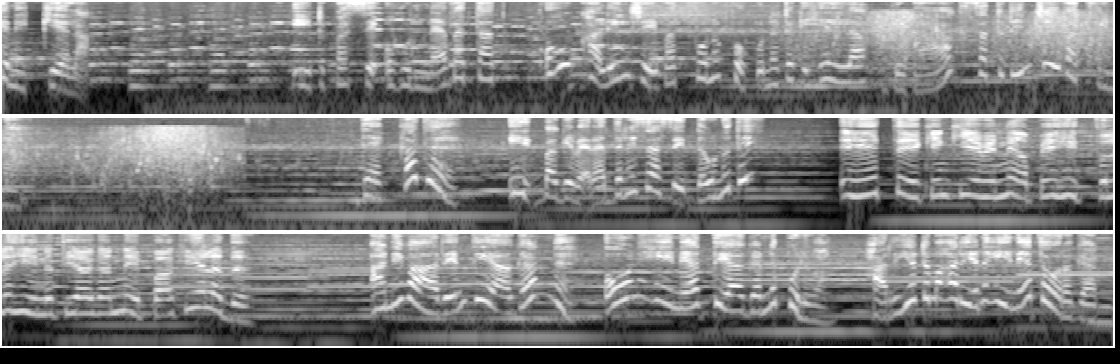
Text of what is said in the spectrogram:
කෙනෙක් කියලා. ඊට පස්සේ ඔහු නැවතත් ඔහු කලින් ජීවත් වුණු පොකුණට ගිහිල්ලා ගොඩාක් සතුටින් ජීවත් වුණා. දැක්කද? ඉබ්බගේ වැරැද්ද නිසා සිද්ධ වුණු දේ? ඒත් ඒකෙන් කියවෙන්නේ අපේ හිත්වල හීන තියාගන්න එපා කියලද අනිවාරෙන් තියාගන්න ඕන හීනයක් තියාගන්න පුළුවන්. හරියටම හරියන හීනය තෝරගන්න.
